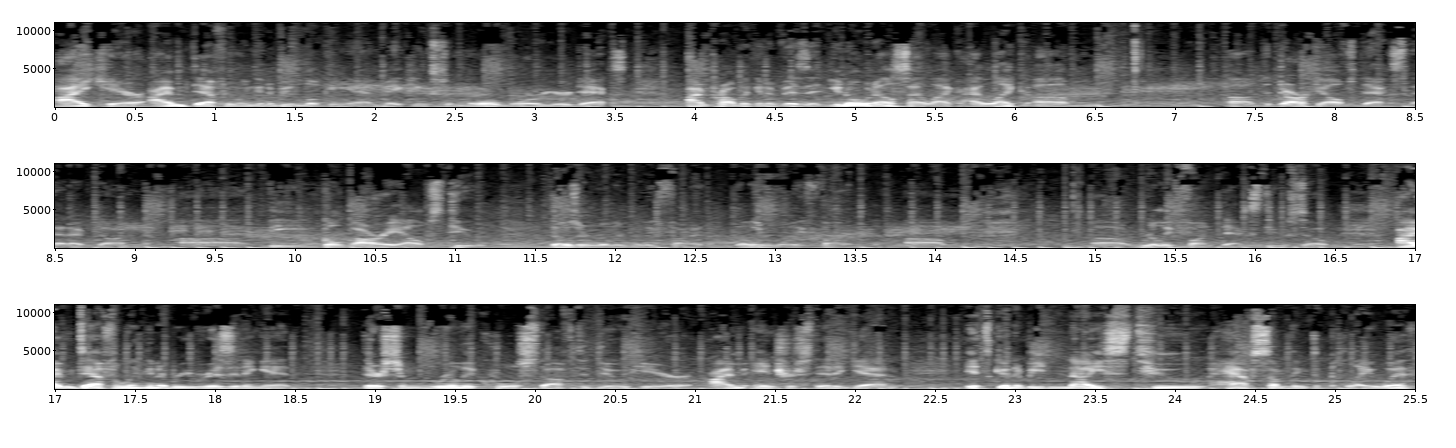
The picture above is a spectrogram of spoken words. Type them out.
I care. I'm definitely going to be looking at making some more warrior decks. I'm probably going to visit. You know what else I like? I like um, uh, the Dark elf decks that I've done. Uh, the Golgari Elves too those are really really fun. Those are really fun. Um, uh, really fun decks too. So I'm definitely going to be revisiting it. There's some really cool stuff to do here. I'm interested again. It's going to be nice to have something to play with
